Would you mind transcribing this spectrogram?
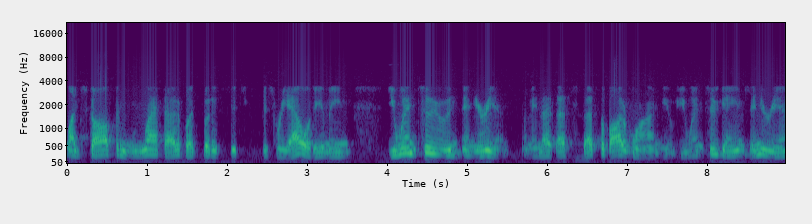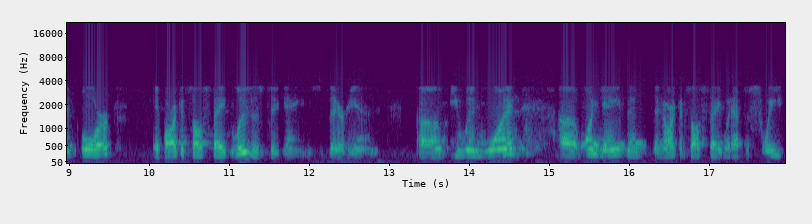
might scoff and, and laugh at it, but but it's it's it's reality. I mean, you win two and, and you're in. I mean, that that's that's the bottom line. You you win two games and you're in, or if Arkansas State loses two games, they're in. Um, you win one uh, one game, then then Arkansas State would have to sweep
